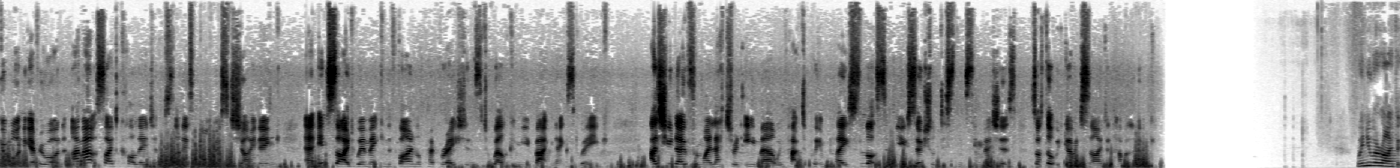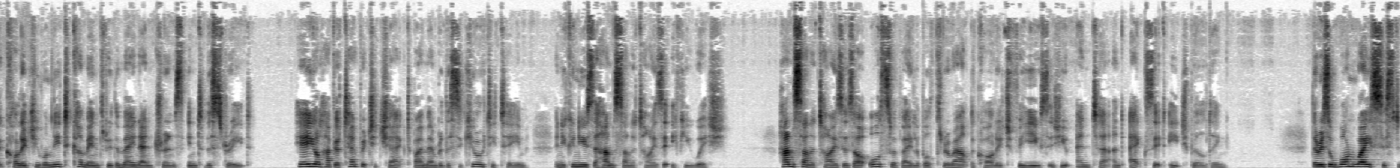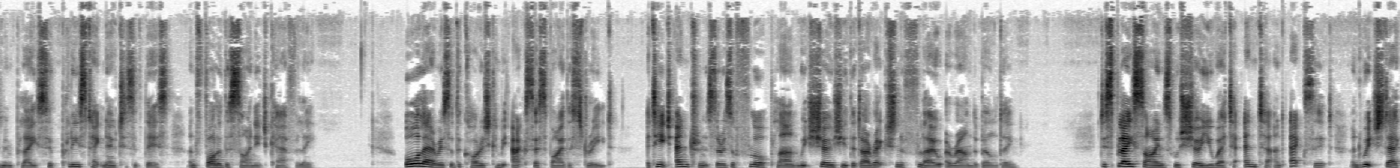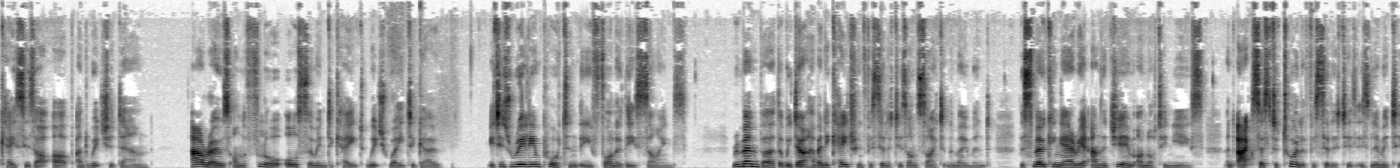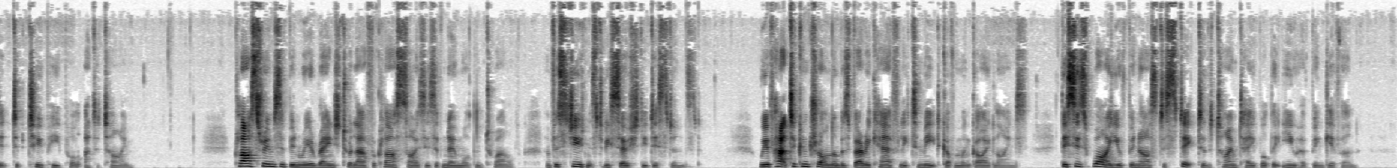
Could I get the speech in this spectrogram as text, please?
Good morning, everyone. I'm outside college and the sun is almost shining. Uh, inside, we're making the final preparations to welcome you back next week. As you know from my letter and email, we've had to put in place lots of new social distancing measures, so I thought we'd go inside and have a look. When you arrive at college, you will need to come in through the main entrance into the street. Here you'll have your temperature checked by a member of the security team and you can use the hand sanitizer if you wish. Hand sanitizers are also available throughout the college for use as you enter and exit each building. There is a one way system in place, so please take notice of this and follow the signage carefully. All areas of the college can be accessed via the street, at each entrance, there is a floor plan which shows you the direction of flow around the building. Display signs will show you where to enter and exit and which staircases are up and which are down. Arrows on the floor also indicate which way to go. It is really important that you follow these signs. Remember that we don't have any catering facilities on site at the moment. The smoking area and the gym are not in use, and access to toilet facilities is limited to two people at a time. Classrooms have been rearranged to allow for class sizes of no more than 12 and for students to be socially distanced. We have had to control numbers very carefully to meet government guidelines. This is why you've been asked to stick to the timetable that you have been given.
